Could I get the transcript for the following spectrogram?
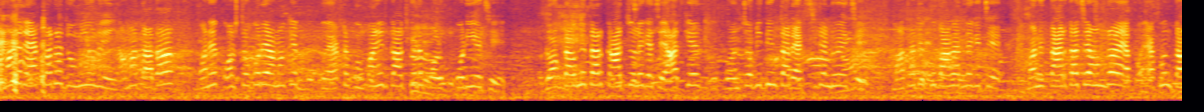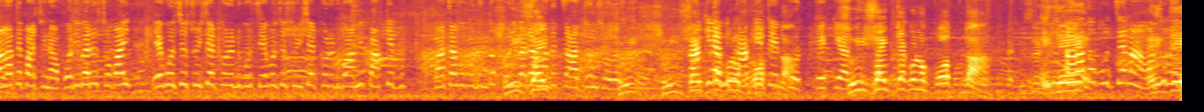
আমাদের এক কাটা জমিও নেই। আমার দাদা অনেক কষ্ট করে আমাকে একটা কোম্পানির কাজ কর- করিয়েছে। লকডাউনে তার কাজ চলে গেছে। আজকে পঞ্চমী দিন তার অ্যাক্সিডেন্ট হয়েছে। মাথাতে খুব আঘাত লেগেছে। মানে তার কাছে আমরা এখন দাঁড়াতে পারছি না। পরিবারের সবাই এ বলছে সুইসাইড করে নেব সে বলছে সুইসাইড করে নেব। আমি কাকে বাঁচাবো পর্যন্ত পরিবারে আমাদের চারজন সদস্য। সুইসাইডটা কোনো পথ না। এই যে এই যে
